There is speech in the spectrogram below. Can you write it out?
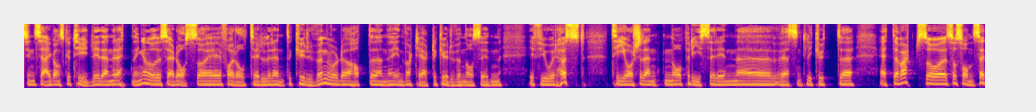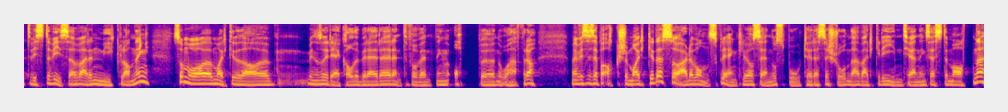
synes jeg er ganske tydelig i den retningen, og du ser det også i forhold til rentekurven, hvor du har hatt denne inverterte kurven nå siden i fjor høst. Tiårsrente renten og priser inn vesentlig kutt etter hvert. Så, så, sånn sett, hvis det viser seg å være en myk landing, så må markedet da begynne å rekalibrere renteforventningene opp noe herfra. Men hvis vi ser på aksjemarkedet, så er det vanskelig egentlig å se noe spor til resesjon. Det er verken i inntjeningsestimatene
